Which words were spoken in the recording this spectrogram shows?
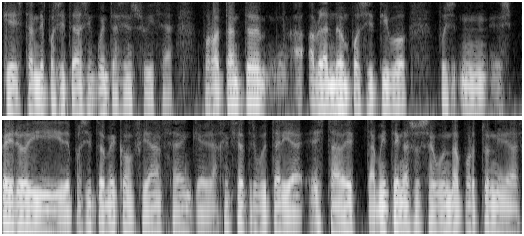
que están depositadas en cuentas en Suiza. Por lo tanto, hablando en positivo, pues mm, espero y deposito mi confianza en que la agencia tributaria esta vez también tenga su segunda oportunidad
